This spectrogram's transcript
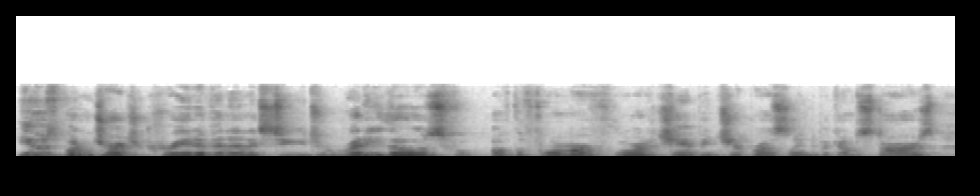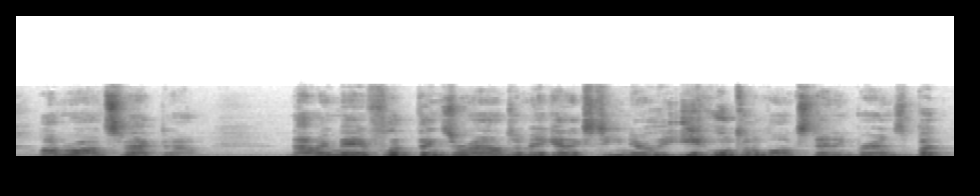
He was put in charge of creative in NXT to ready those of the former Florida Championship Wrestling to become stars on Raw and SmackDown. Now, he may have flipped things around to make NXT nearly equal to the long-standing brands, but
